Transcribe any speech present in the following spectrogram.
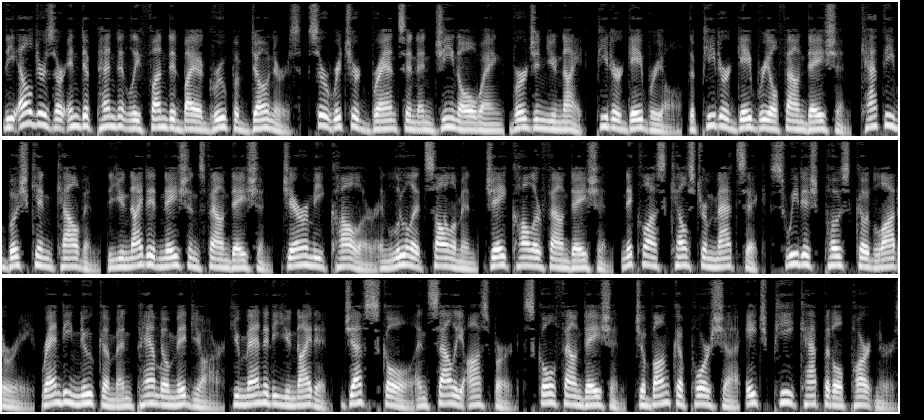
The elders are independently funded by a group of donors: Sir Richard Branson and Jean Oelwang, Virgin Unite; Peter Gabriel, the Peter Gabriel Foundation; Kathy Bushkin Calvin, the United Nations Foundation; Jeremy Coller and Lulit Solomon, J. Coller Foundation; Niklas Kjellström-Matseke, Swedish Postcode Lottery; Randy Newcomb and Pam Omidyar, Humanity United; Jeff Skoll and Sally Osberg, Skoll Foundation; Jovanka Porsche, HP Capital Partners;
